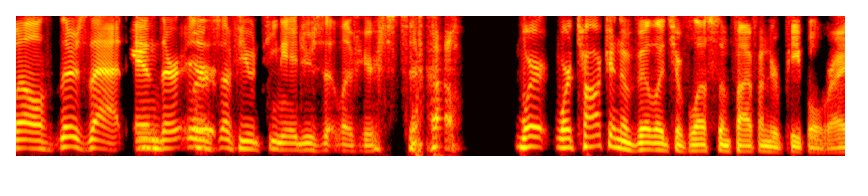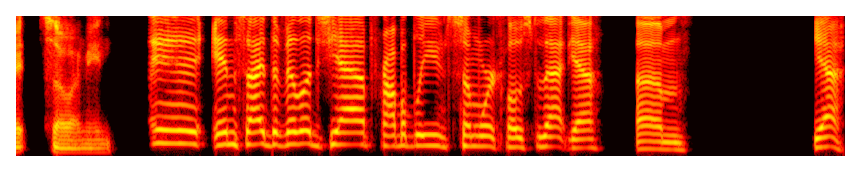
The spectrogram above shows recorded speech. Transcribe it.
well there's that and there is a few teenagers that live here so We're we're talking a village of less than 500 people, right? So I mean, Eh, inside the village, yeah, probably somewhere close to that. Yeah. Um. Yeah.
